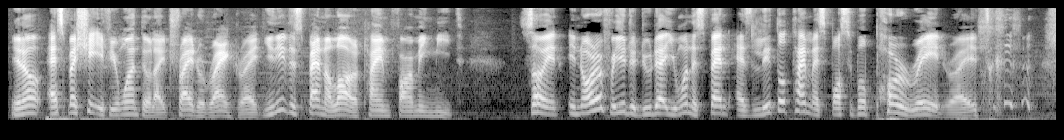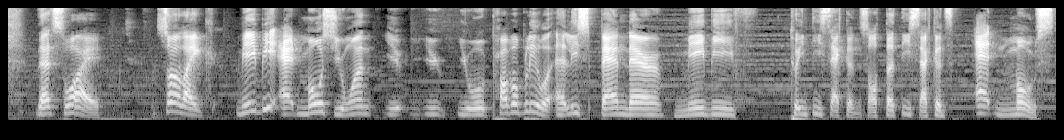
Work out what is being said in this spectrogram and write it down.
You know, especially if you want to like try to rank, right? You need to spend a lot of time farming meat. So in, in order for you to do that, you want to spend as little time as possible per raid, right? That's why. So like maybe at most you want you you you will probably will at least spend there maybe 20 seconds or 30 seconds at most.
